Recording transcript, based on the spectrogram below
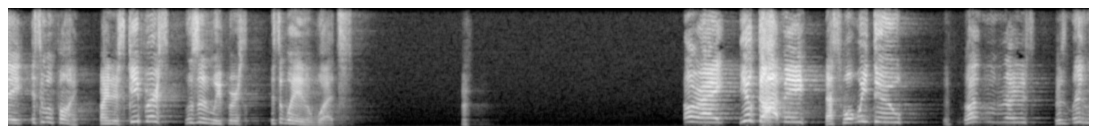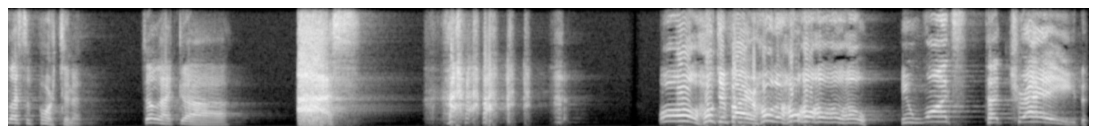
Anyway, it's a moot point. Finders keepers, losers weepers, it's the way in the woods. Alright, you got me! That's what we do! Less unfortunate. So like, uh... Us! oh, hold your fire! Hold on! Ho, ho, ho, ho, ho! He wants to trade!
